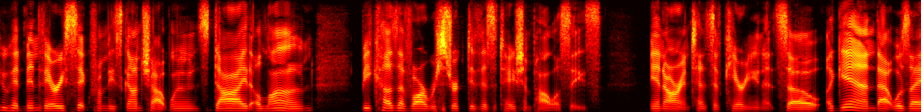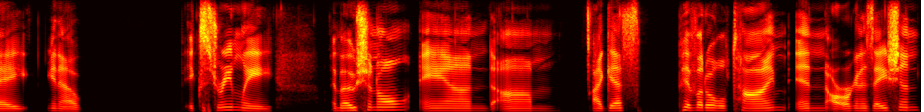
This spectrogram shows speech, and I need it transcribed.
who had been very sick from these gunshot wounds, died alone because of our restrictive visitation policies in our intensive care unit. So again, that was a, you know, extremely emotional and um, I guess pivotal time in our organization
